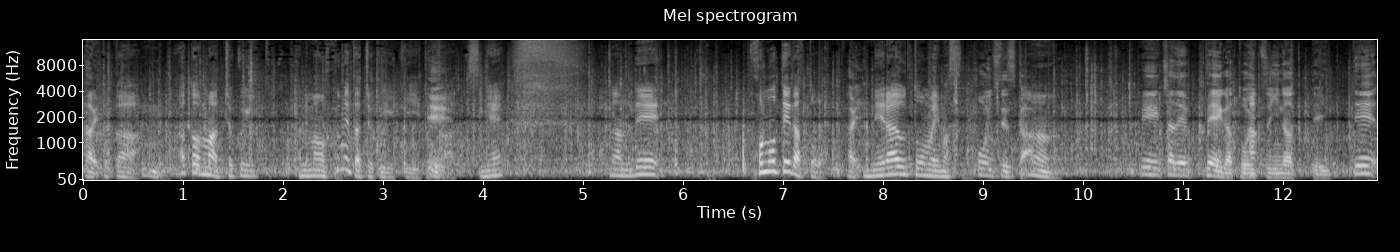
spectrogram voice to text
はい。とか、うん。あとはまあ直撃ハネマンを含めた直撃とかですね。なんでこの手だとはい。狙うと思いますね。本一ですうか、ん、ペーチャでペイが統一になっていって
